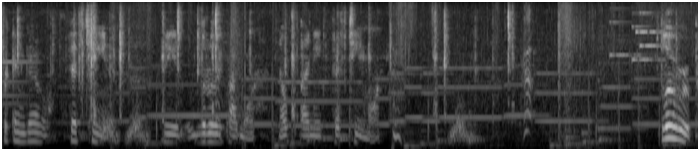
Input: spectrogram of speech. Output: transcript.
freaking go. 15. I need literally 5 more. Nope, I need 15 more. Blue roop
